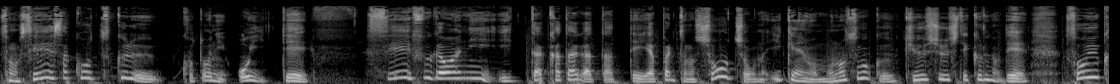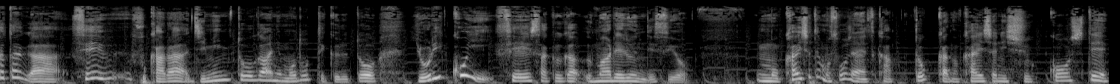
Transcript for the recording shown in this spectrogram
その政策を作ることにおいて、政府側に行った方々ってやっぱりその省庁の意見をものすごく吸収してくるのでそういう方が政府から自民党側に戻ってくるとより濃い政策が生まれるんですよ。もう会社でもそうじゃないですか。どっかの会社に出向して、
